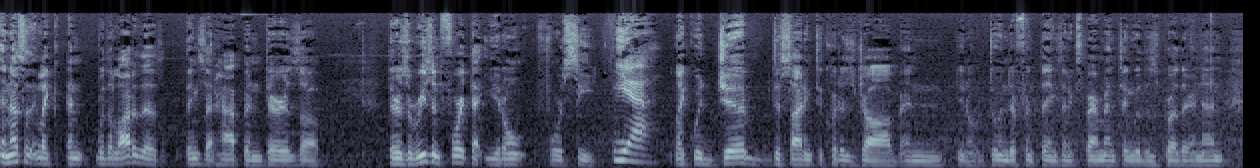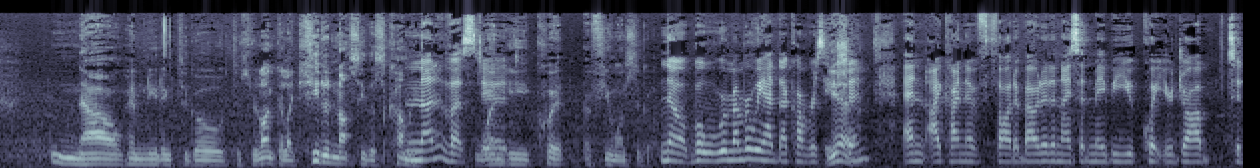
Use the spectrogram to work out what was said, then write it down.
and that's the thing like and with a lot of the things that happen there's a there's a reason for it that you don't foresee yeah. like with Jib deciding to quit his job and you know doing different things and experimenting with his brother and then now him needing to go to Sri Lanka like he did not see this coming None of us did. when he quit a few months ago No, but remember we had that conversation, yeah. and I kind of thought about it, and I said maybe you quit your job to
